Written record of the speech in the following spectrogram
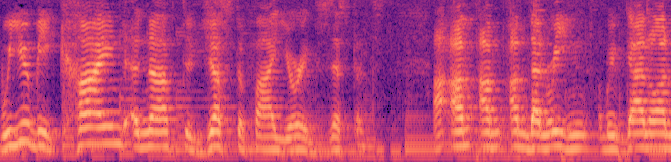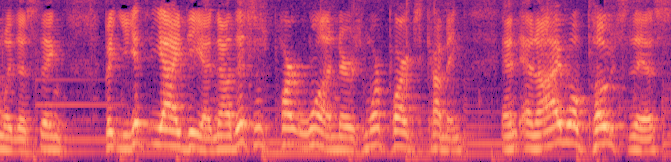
will you be kind enough to justify your existence? I, am I'm, I'm done reading. We've gone on with this thing, but you get the idea. Now, this is part one. There's more parts coming, and, and I will post this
